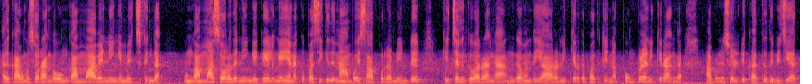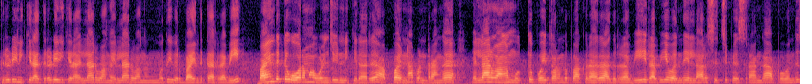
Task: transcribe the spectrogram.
அதுக்கு அவங்க சொல்கிறாங்க உங்கள் அம்மாவே நீங்கள் மெச்சுக்குங்க. உங்கள் அம்மா சொல்கிறத நீங்கள் கேளுங்க. எனக்கு பசிக்குது நான் போய் சாப்பிட்றேன் அப்படின்ட்டு கிச்சனுக்கு வர்றாங்க. அங்கே வந்து யாரோ நிற்கிறத பார்த்துட்டு என்ன பொம்பளை நிற்கிறாங்க அப்படின்னு சொல்லிட்டு கத்துது விஜயா. திருடி நிற்கிறா திருடி நிற்கிறா எல்லோரும் வாங்க எல்லோரும் வாங்கும் போது இவர் பயந்துட்டார் ரவி. பயந்துட்டு ஓரமாக ஒளிஞ்சு நிற்கிறாரு அப்போ என்ன பண்ணுறாங்க எல்லோரும் வாங்க முத்து போய் திறந்து பார்க்குறாரு. அது ரவி. ரவியை வந்து எல்லாரும் சிரித்து பேசுகிறாங்க அப்போ வந்து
